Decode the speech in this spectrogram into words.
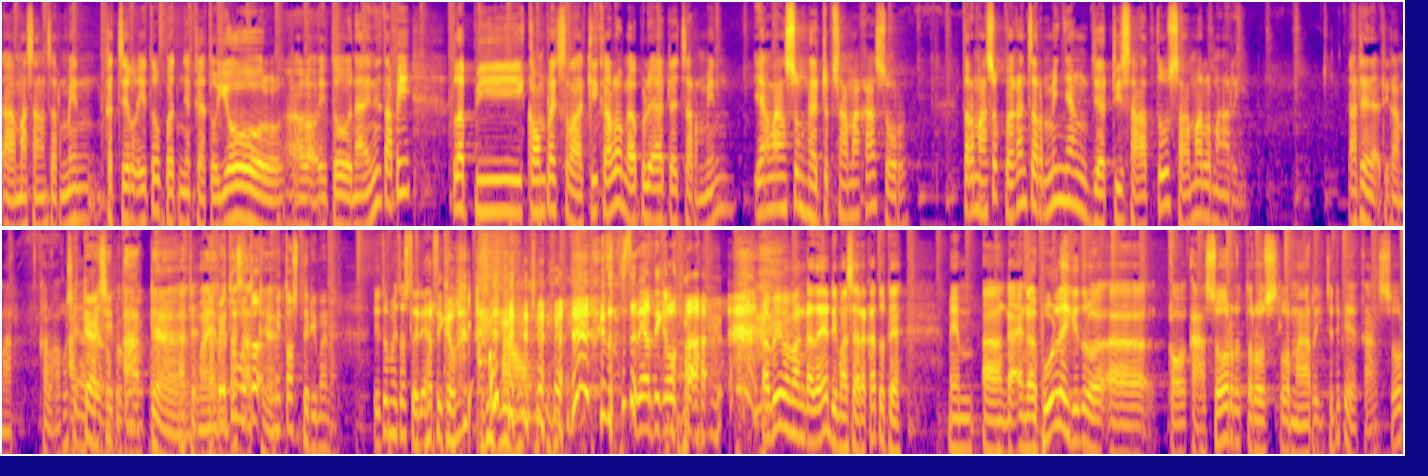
uh, masang cermin kecil itu buat nyegah tuyul. Kalau itu, nah ini tapi lebih kompleks lagi kalau nggak boleh ada cermin yang langsung hadap sama kasur. Termasuk bahkan cermin yang jadi satu sama lemari. Ada nggak di kamar? Kalau aku sih Ada ada. sih beberapa. Ada, Ada. Tapi itu mitos, ada. mitos dari mana? itu mitos dari artikel mitos dari artikel Pak. tapi memang katanya di masyarakat udah mem eh, nggak nggak boleh gitu loh eh, kalau kasur terus lemari jadi kayak kasur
